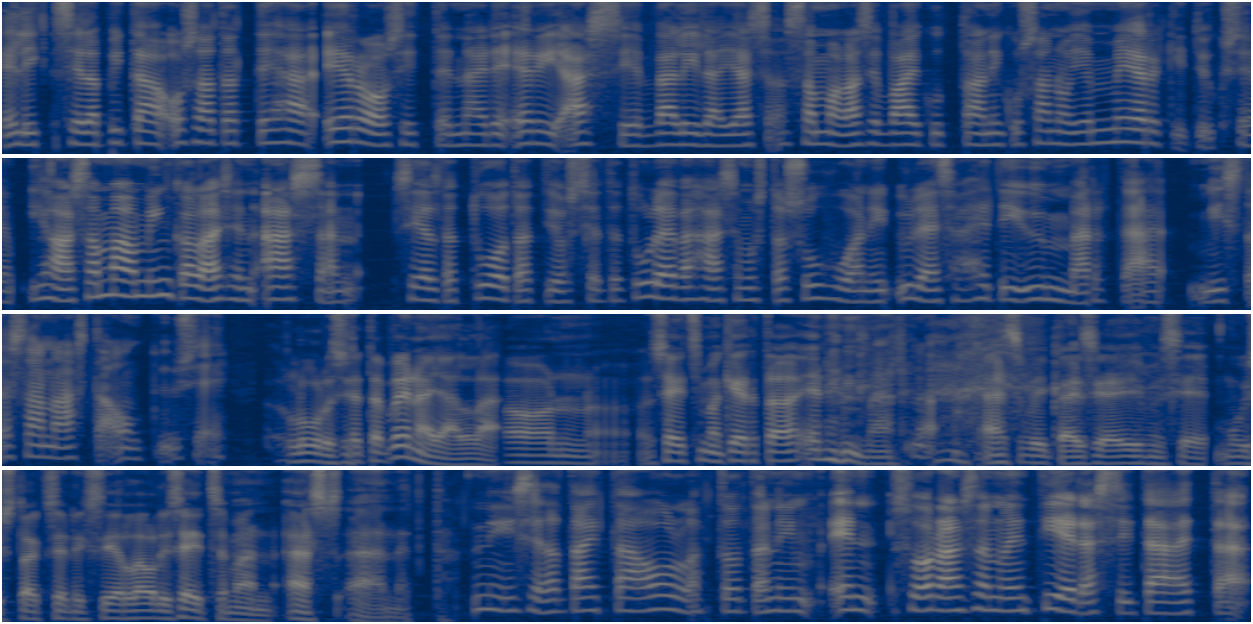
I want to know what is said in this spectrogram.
Eli siellä pitää osata tehdä ero sitten näiden eri ässien välillä ja samalla se vaikuttaa niin kuin sanojen merkitykseen. Ihan sama minkälaisen ässän sieltä tuotat, jos sieltä tulee vähän semmoista suhua, niin yleensä heti ymmärtää, mistä sanasta on kyse luulisin, että Venäjällä on seitsemän kertaa enemmän no. S-vikaisia ihmisiä. Muistaakseni siellä oli seitsemän S-äänettä. Niin, siellä taitaa olla. Tuota, niin en suoraan sanoen tiedä sitä, että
